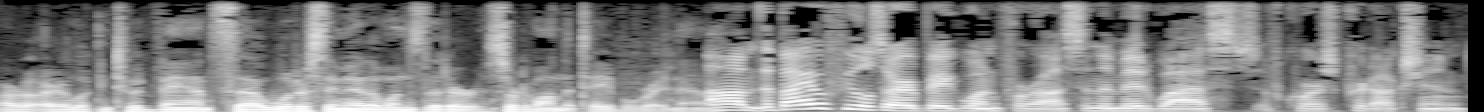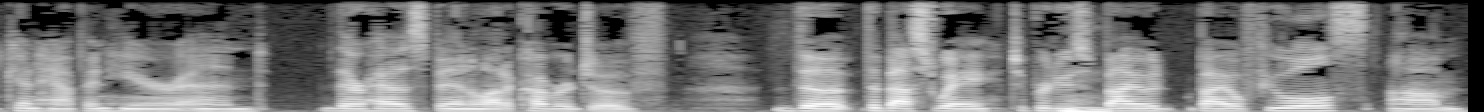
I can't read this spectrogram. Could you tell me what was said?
are, are looking to advance. Uh, what are some of the other ones that are sort of on the table right now? Um, the biofuels are a big one for us in the Midwest. Of course, production can happen here, and there has been a lot of coverage of the the best way to produce Mhm. bio biofuels. Um,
